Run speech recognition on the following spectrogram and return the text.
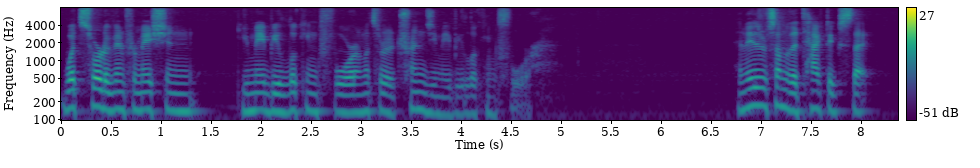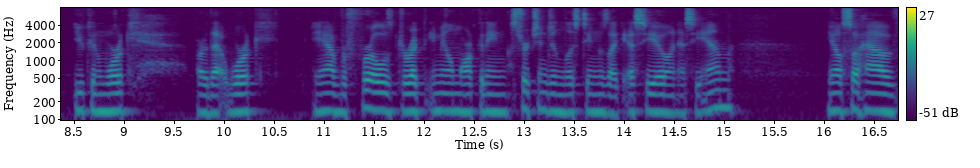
what sort of information you may be looking for and what sort of trends you may be looking for. And these are some of the tactics that you can work or that work. You have referrals, direct email marketing, search engine listings like SEO and SEM, you also have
